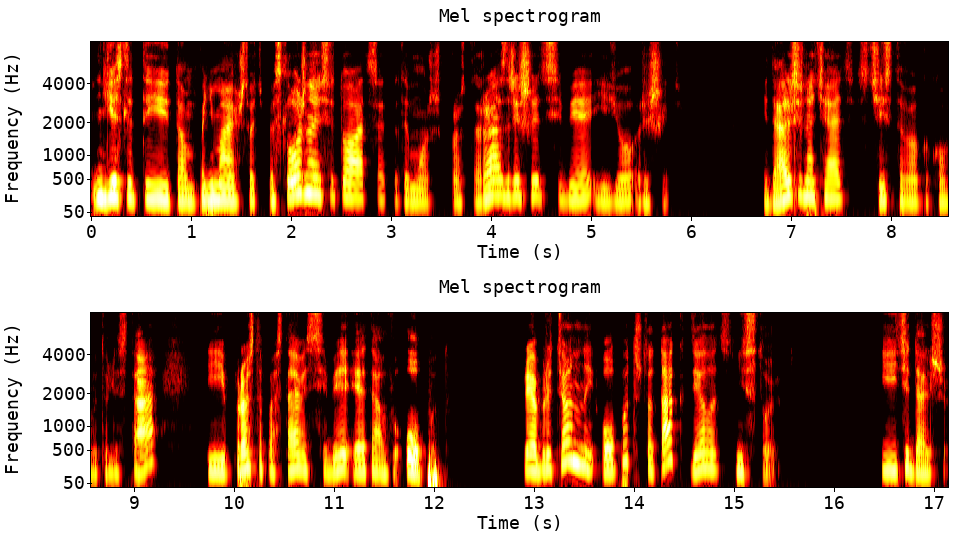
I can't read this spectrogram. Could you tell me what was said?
если ты там понимаешь, что у тебя сложная ситуация, то ты можешь просто разрешить себе ее решить. И дальше начать с чистого какого-то листа и просто поставить себе это в опыт. Приобретенный опыт, что так делать не стоит. И идти дальше.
